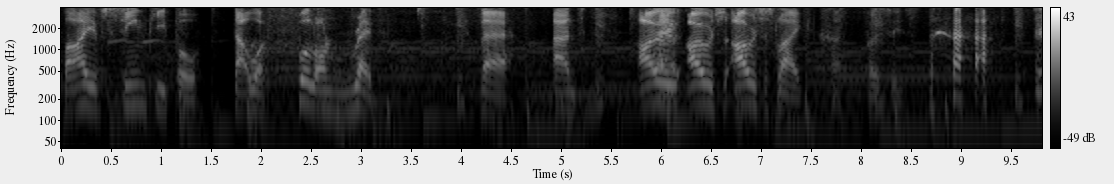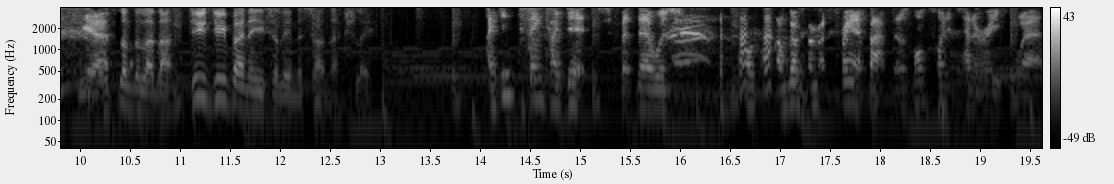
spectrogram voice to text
But I have seen people that were full on red there. And I I was I was just like pussies. Yeah. Something like that. Do you do you burn easily in the sun actually? I didn't think I did, but there was. I'm going. I'm bringing it back. There was one point at Tenerife where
